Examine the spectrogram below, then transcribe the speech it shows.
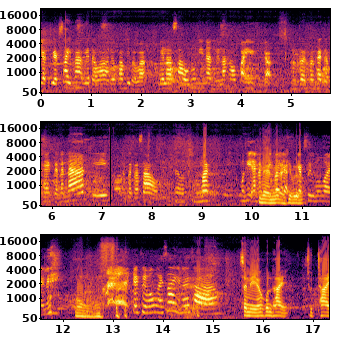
อยากอยากใส่มากเลยแต่ว่าด้วยความที่แบบว่า เวลาเศร้าโน่นนี่นั่น เวลาเฮาไปกับมันก็ค่อนข้างจะแพงแต่นานๆทีมันก็จะเศร้าเออหนูมากบางทีอันนั้นแม่นคิดแม่ว่านอยากคิดว่าอยากซื้อมาไว้เลยอืมอยากซื้อมาไว้ใส่เลยจ้าเสน่ห์ของคนไทยชุดไทย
